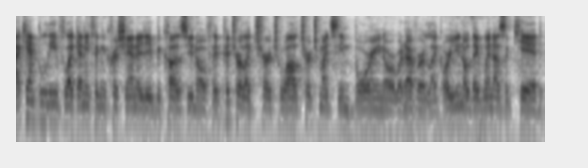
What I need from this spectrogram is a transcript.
I can't believe like anything in Christianity because, you know, if they picture like church, well, church might seem boring or whatever, like or you know, they went as a kid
